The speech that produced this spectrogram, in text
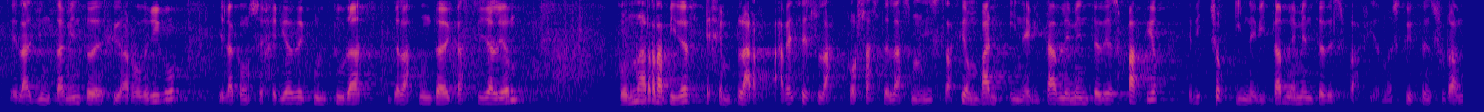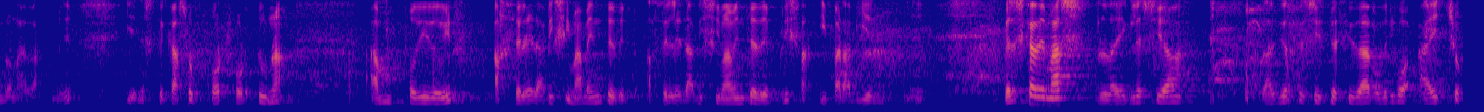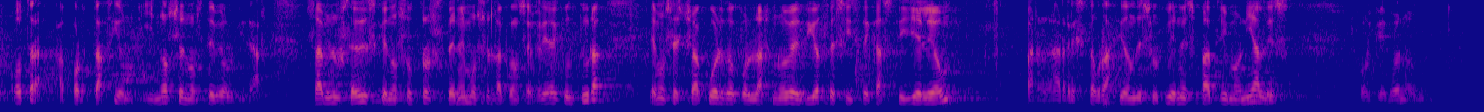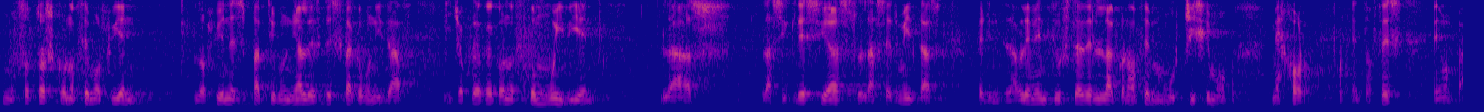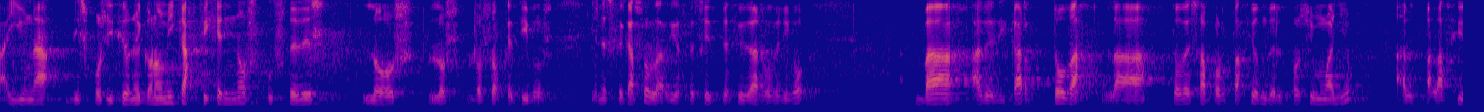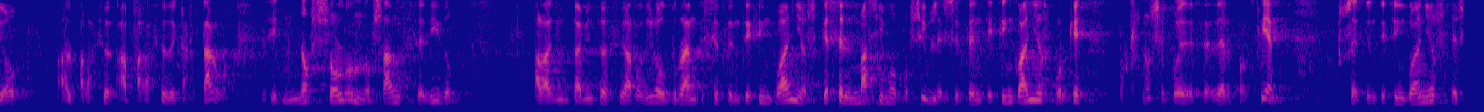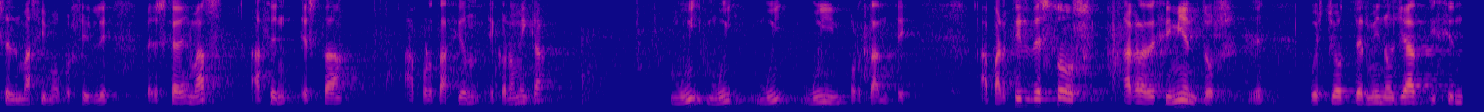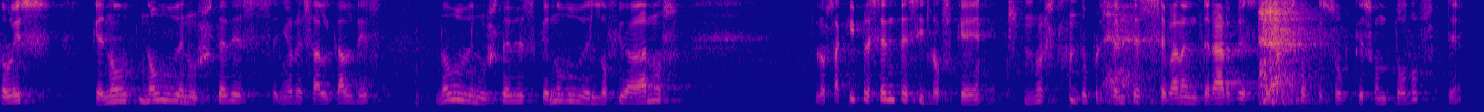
el Ayuntamiento de Ciudad Rodrigo y la Consejería de Cultura de la Junta de Castilla y León, con una rapidez ejemplar. A veces las cosas de la Administración van inevitablemente despacio, he dicho inevitablemente despacio, no estoy censurando nada. ¿eh? Y en este caso, por fortuna, han podido ir aceleradísimamente, aceleradísimamente deprisa y para bien. Pero es que además la Iglesia, la diócesis de Ciudad Rodrigo ha hecho otra aportación y no se nos debe olvidar. Saben ustedes que nosotros tenemos en la Consejería de Cultura, hemos hecho acuerdo con las nueve diócesis de Castilla y León para la restauración de sus bienes patrimoniales, porque bueno, nosotros conocemos bien los bienes patrimoniales de esta comunidad y yo creo que conozco muy bien las, las iglesias, las ermitas, pero indudablemente ustedes la conocen muchísimo mejor. Entonces, eh, hay una disposición económica, fíjense ustedes los, los, objetivos. Y en este caso, la diócesis de Ciudad Rodrigo va a dedicar toda, toda esa aportación del próximo año al Palacio, al Palacio, al Palacio de Cartago. Es decir, no solo nos han cedido al Ayuntamiento de Ciudad Rodrigo durante 75 años, que es el máximo posible. 75 años, ¿por qué? Porque no se puede ceder por 100. 75 años es el máximo posible, pero es que además hacen esta aportación económica muy, muy, muy, muy importante. A partir de estos agradecimientos, ¿eh? pues yo termino ya diciéndoles que no, no duden ustedes, señores alcaldes, no duden ustedes, que no duden los ciudadanos, los aquí presentes y los que no estando presentes se van a enterar de este acto, que son, todos. ¿eh?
